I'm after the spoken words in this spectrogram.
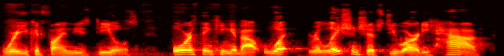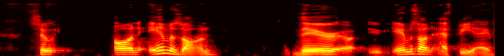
where you could find these deals or thinking about what relationships do you already have. So on Amazon, there, uh, Amazon FBA,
